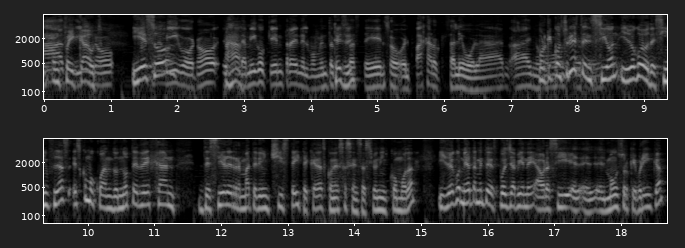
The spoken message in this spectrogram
ah, un fake out. Y eso. El amigo, ¿no? el amigo que entra en el momento que estás tenso, o el pájaro que sale volando. Ay, no. Porque construyes tensión y luego lo desinflas. Es como cuando no te dejan decir el remate de un chiste y te quedas con esa sensación incómoda. Y luego inmediatamente después ya viene ahora sí el monstruo que brinca.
